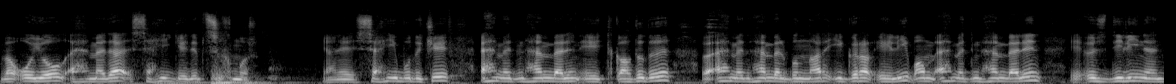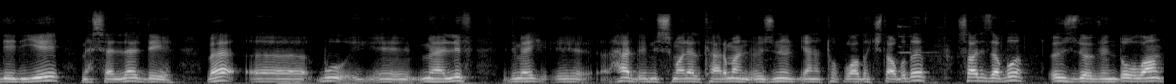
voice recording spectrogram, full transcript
və o yol Əhmədə səhi gedib çıxmır. Yəni, səhi budur ki, Əhməd bin Həmbəlin etiqadıdır və Əhməd bin Həmbəl bunları iqrar eləyib, amma Əhməd bin Həmbəlin e, öz dili ilə dediyi məsələlər deyil. Və e, bu e, müəllif, demək, e, Hərb ibn İsmail Əl-Kərman özünün yəni, topladığı kitabıdır. Sadəcə bu, öz dövründə olan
